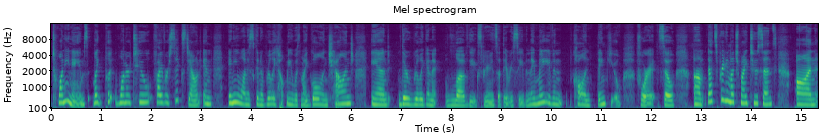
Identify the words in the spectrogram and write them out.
20 names, like put one or two, five or six down, and anyone is going to really help me with my goal and challenge. And they're really going to love the experience that they receive. And they may even call and thank you for it. So um, that's pretty much my two cents on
